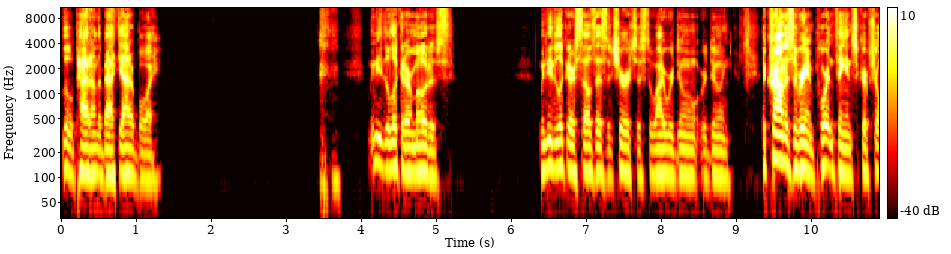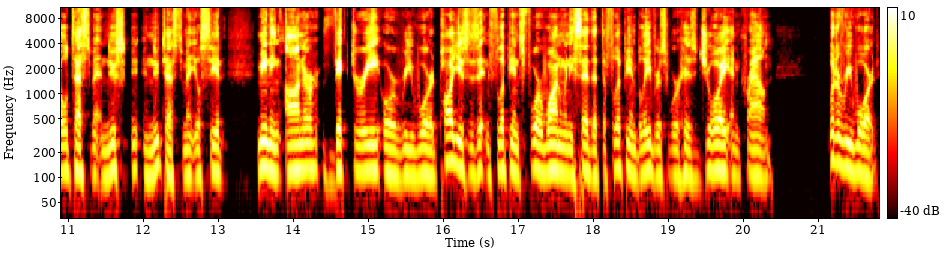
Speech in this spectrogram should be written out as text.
Little pat on the back, yada boy. we need to look at our motives. We need to look at ourselves as a church as to why we're doing what we're doing. The crown is a very important thing in Scripture, Old Testament and New, in New Testament. You'll see it meaning honor, victory, or reward. Paul uses it in Philippians 4 1 when he said that the Philippian believers were his joy and crown. What a reward.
